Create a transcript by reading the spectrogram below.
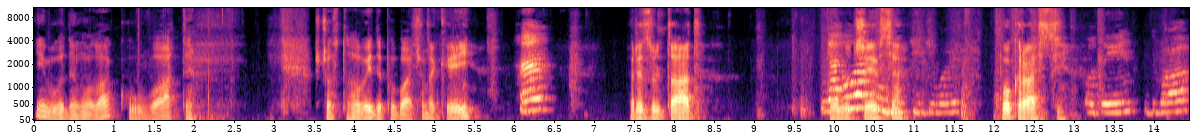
і будемо лакувати. Що з того вийде, побачимо. Такий результат Получився. по красці. Один, два,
